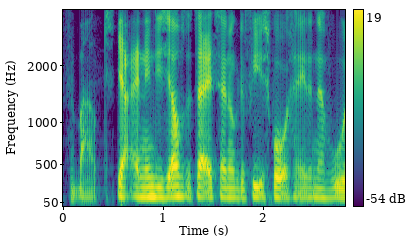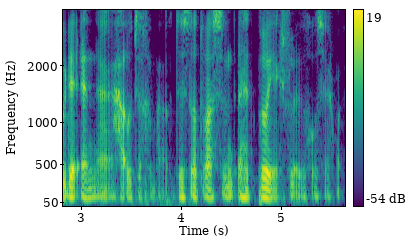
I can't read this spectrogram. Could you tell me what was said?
verbouwd. Ja, en in diezelfde tijd zijn ook de vier spoorheden naar Woerden en naar Houten gebouwd. Dus dat was een, het projectvleugel, zeg maar.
